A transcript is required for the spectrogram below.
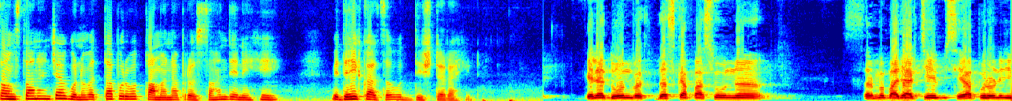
संस्थानांच्या गुणवत्तापूर्वक कामांना प्रोत्साहन देणे हे विधेयकाचं उद्दिष्ट राहील. गेल्या दोन दशकापासून श्रम बाजारचे सेवा पुरवणी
